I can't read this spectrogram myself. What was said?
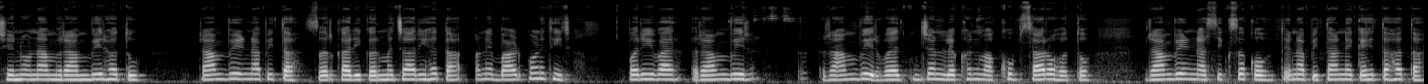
જેનું નામ રામવીર હતું. રામવીરના પિતા સરકારી કર્મચારી હતા અને બાળપણથી જ પરિવાર રામવીર રામવીર વાંચન લેખનમાં ખૂબ સારો હતો. રામવીરના શિક્ષકો તેના પિતાને કહેતા હતા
